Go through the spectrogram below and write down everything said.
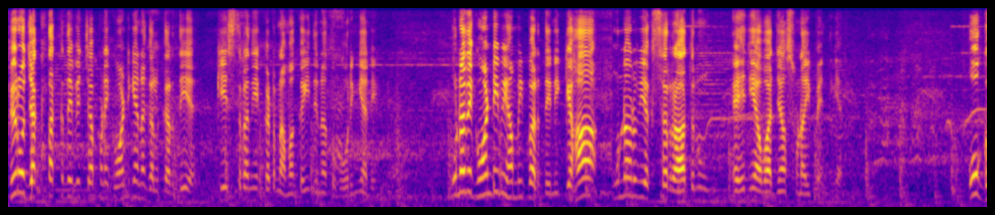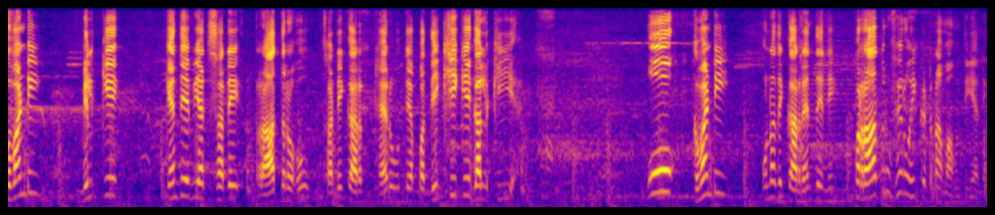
ਫਿਰ ਉਹ ਜਗ ਤੱਕ ਦੇ ਵਿੱਚ ਆਪਣੇ ਗੁਆਂਢੀਆਂ ਨਾਲ ਗੱਲ ਕਰਦੇ ਆ ਕਿ ਇਸ ਤਰ੍ਹਾਂ ਦੀਆਂ ਘਟਨਾਵਾਂ ਕਈ ਦਿਨਾਂ ਤੋਂ ਹੋ ਰਹੀਆਂ ਨੇ। ਉਹਨਾਂ ਦੇ ਗੁਆਂਢੀ ਵੀ ਹਾਮੀ ਭਰਦੇ ਨੇ ਕਿ ਹਾਂ, ਉਹਨਾਂ ਨੂੰ ਵੀ ਅਕਸਰ ਰਾਤ ਨੂੰ ਇਹੋ ਜਿਹੀਆਂ ਆਵਾਜ਼ਾਂ ਸੁਣਾਈ ਪੈਂਦੀਆਂ ਨੇ। ਉਹ ਗਵਾਂਢੀ ਮਿਲ ਕੇ ਕਹਿੰਦੇ ਵੀ ਅੱਜ ਸਾਡੇ ਰਾਤ ਰਹੋ, ਸਾਡੇ ਘਰ ਠਹਿਰੋ ਤੇ ਆਪਾਂ ਦੇਖੀ ਕਿ ਗੱਲ ਕੀ ਹੈ। ਉਹ ਗਵਾਂਢੀ ਉਹਨਾਂ ਦੇ ਘਰ ਰਹਿੰਦੇ ਨੇ, ਪਰ ਰਾਤ ਨੂੰ ਫਿਰ ਉਹੀ ਘਟਨਾਵਾਂ ਹੁੰਦੀਆਂ ਨੇ,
